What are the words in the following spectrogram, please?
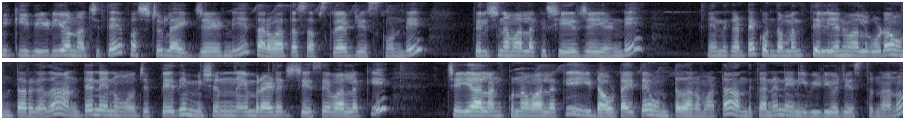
మీకు ఈ వీడియో నచ్చితే ఫస్ట్ లైక్ చేయండి తర్వాత సబ్స్క్రైబ్ చేసుకోండి తెలిసిన వాళ్ళకి షేర్ చేయండి. ఎందుకంటే కొంతమంది తెలియని వాళ్ళు కూడా ఉంటారు కదా అంటే నేను చెప్పేది మిషన్ ఎంబ్రాయిడరీ చేసే వాళ్ళకి చేయాలనుకున్న వాళ్ళకి ఈ డౌట్ అయితే ఉంటుందన్నమాట. అందుకనే నేను ఈ వీడియో చేస్తున్నాను.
